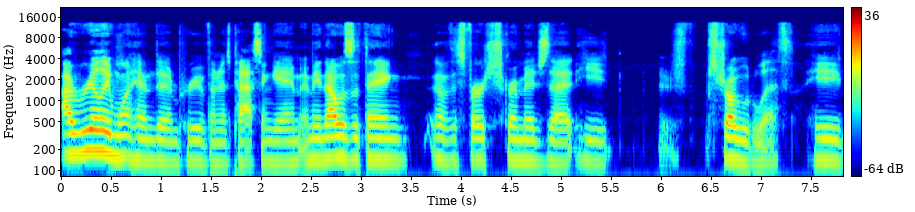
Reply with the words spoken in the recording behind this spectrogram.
I really want him to improve in his passing game. I mean, that was the thing of this first scrimmage that he struggled with. He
